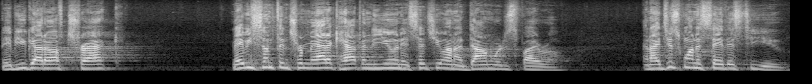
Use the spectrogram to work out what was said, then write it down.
Maybe you got off track. Maybe something traumatic happened to you and it sent you on a downward spiral. And I just want to say this to you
